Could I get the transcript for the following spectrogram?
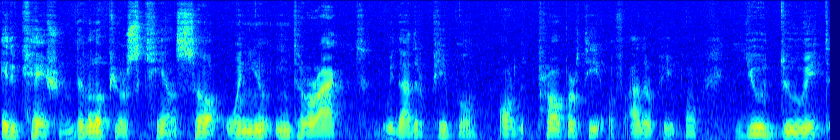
education, develop your skills. So when you interact with other people or the property of other people, you do it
